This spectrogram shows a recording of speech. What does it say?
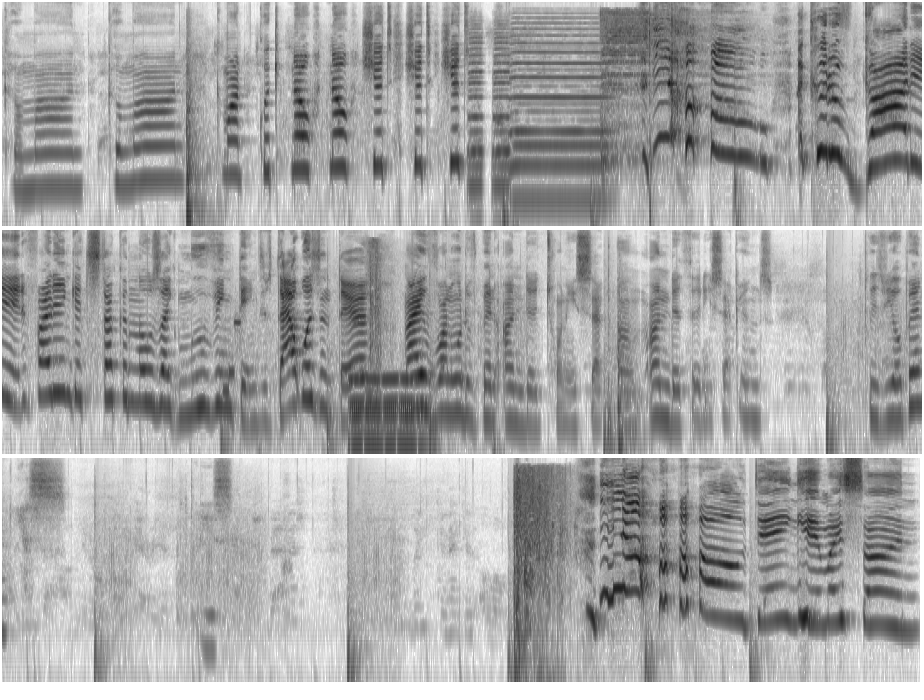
Come on. Come on. Come on. Quick. No, no. Shit, shit, shit. No! I could have got it if I didn't get stuck in those like moving things. If that wasn't there, my run would have been under 20 sec um under 30 seconds. Please be open. Yes. Please. No! Dang it, my son.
